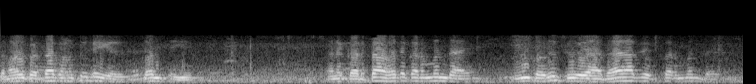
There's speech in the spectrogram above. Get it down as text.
તમારું કરતા ભણતું થઈ ગયું. બંધ થઈ ગયું. અને કરતા હોય તો કર્મ બંધાય હું કરું છું, એ આધાર આપ્યો કર્મ બંધાય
